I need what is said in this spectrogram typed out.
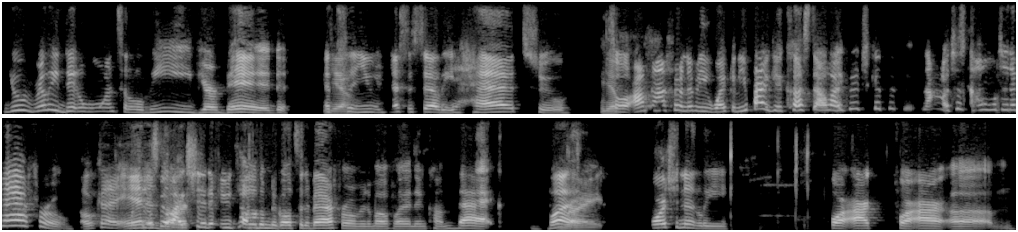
you really didn't want to leave your bed until yeah. you necessarily had to. Yep. So I'm not going to be waking. You probably get cussed out like, bitch, get the no, just go to the bathroom. Okay, and it's feel dark. like shit if you told them to go to the bathroom and the motherfucker and then come back. But right. fortunately, for our for our um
